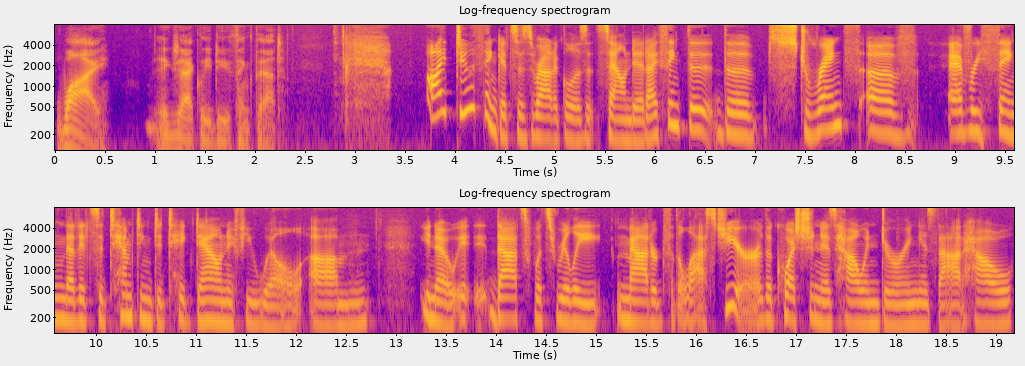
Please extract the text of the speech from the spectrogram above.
why exactly do you think that? I do think it's as radical as it sounded. I think the the strength of everything that it's attempting to take down, if you will. Um, you know, it, it, that's what's really mattered for the last year. The question is how enduring is that? How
